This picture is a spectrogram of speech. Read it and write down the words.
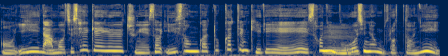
어, 이 나머지 세 개의 중에서 이 선과 똑같은 길이의 선이 음. 무엇이냐고 물었더니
